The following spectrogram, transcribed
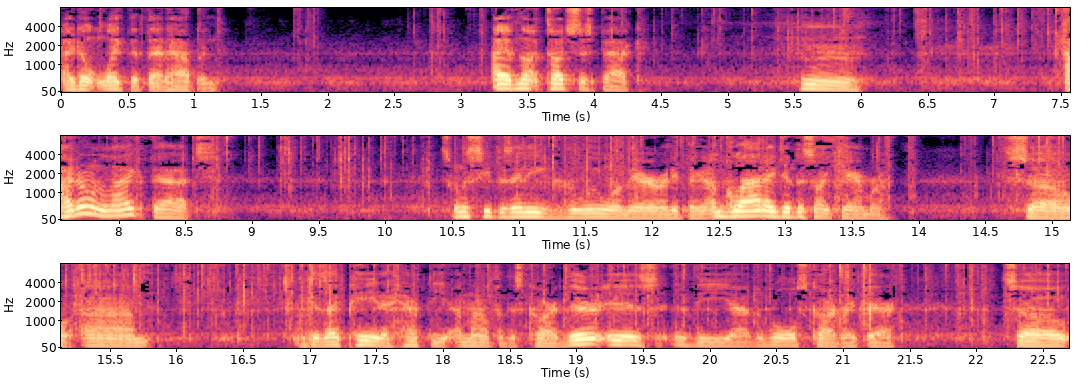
I don't like that that happened. I have not touched this pack. Hmm. I don't like that. Just want to see if there's any glue on there or anything. I'm glad I did this on camera. So, um, because I paid a hefty amount for this card. There is the uh, the rules card right there. So,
